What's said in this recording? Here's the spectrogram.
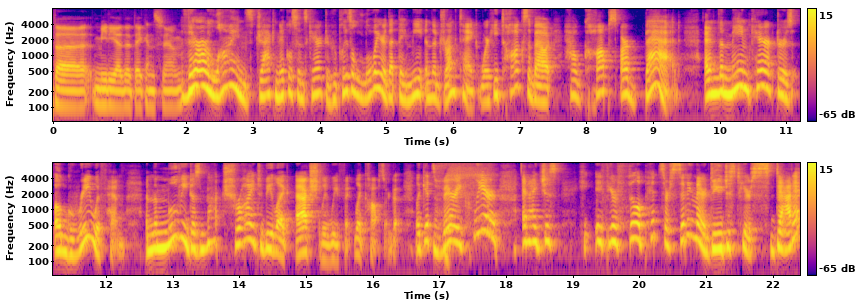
the media that they consume. There are lines, Jack Nicholson's character, who plays a lawyer that they meet in the drunk tank, where he talks about how cops are bad. And the main characters agree with him. And the movie does not try to be like, actually, we think like cops are good. Like, it's very clear. And I just, if your Phil Pitzer sitting there, do you just hear static?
